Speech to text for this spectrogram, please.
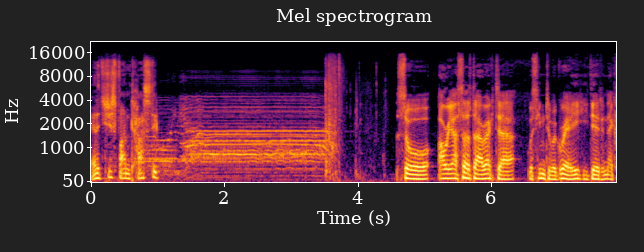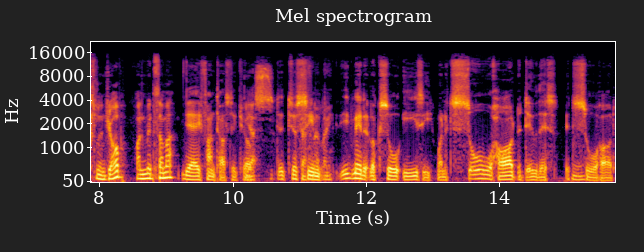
and it's just fantastic. So Ari Aster's director we seem to agree he did an excellent job on Midsummer. Yeah, fantastic job. Yes, it just definitely. seemed he made it look so easy when it's so hard to do this. It's mm. so hard.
